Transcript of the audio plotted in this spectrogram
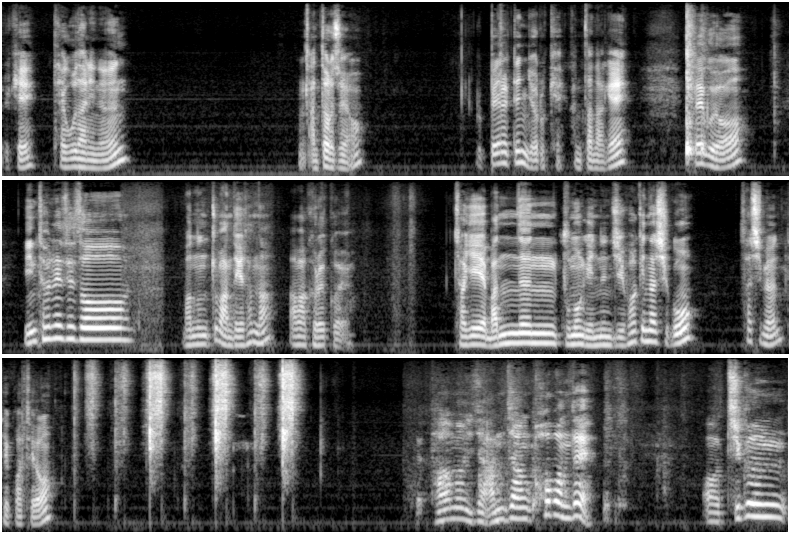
이렇게 대고 다니는 음, 안 떨어져요. 빼낼 땐 이렇게 간단하게 빼고요. 인터넷에서 만원 좀 안 되게 샀나? 아마 그럴 거예요. 자기에 맞는 구멍이 있는지 확인하시고 사시면 될 것 같아요. 네, 다음은 이제 안장 커버인데 어, 지금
